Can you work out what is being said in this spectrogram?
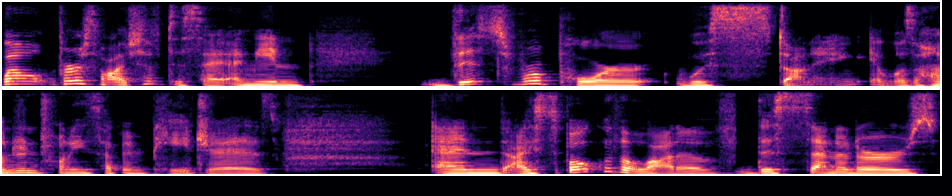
Well, first of all, I just have to say, I mean, this report was stunning. It was 127 pages and I spoke with a lot of the senators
